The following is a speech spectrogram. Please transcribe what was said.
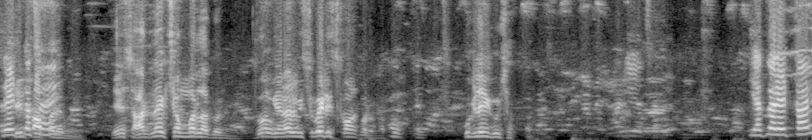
तीन पापड आहे? म्हणजे. हे साठला एक शंभरला दोन. दोन घेणार वीस रुपये डिस्काउंट ओके. कुठलेही घेऊ शकता. याचा रेट काय?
